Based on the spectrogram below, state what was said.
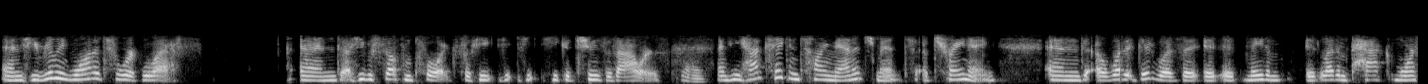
and he really wanted to work less and uh, he was self-employed, so he he he could choose his hours. And he had taken time management uh, training, and uh, what it did was it, it it made him it let him pack more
